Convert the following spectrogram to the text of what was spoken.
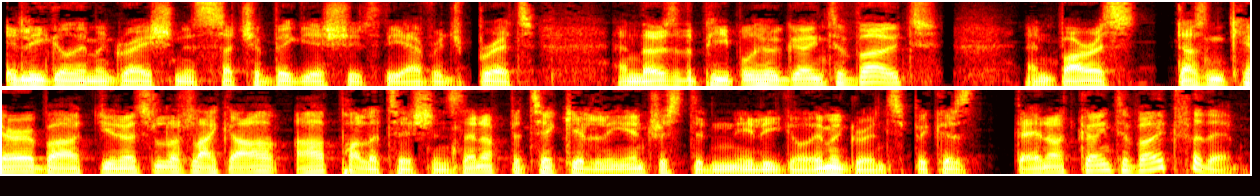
illegal immigration is such a big issue to the average Brit. And those are the people who are going to vote. And Boris doesn't care about, you know, it's a lot like our, our politicians. They're not particularly interested in illegal immigrants because they're not going to vote for them.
